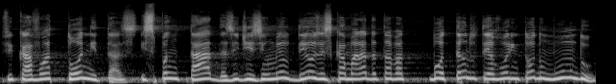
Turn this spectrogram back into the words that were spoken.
ficavam atônitas, espantadas e diziam: Meu Deus, esse camarada estava botando terror em todo mundo.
